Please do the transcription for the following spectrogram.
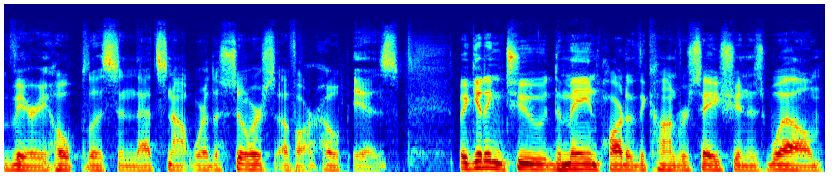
very hopeless, and that's not where the source of our hope is. But getting to the main part of the conversation as well,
